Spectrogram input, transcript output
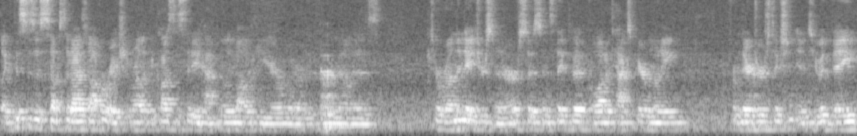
like, this is a subsidized operation, right? Like, it costs the city half a million dollars a year, or whatever the current amount is, to run the nature center. So since they put a lot of taxpayer money from their jurisdiction into it, they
